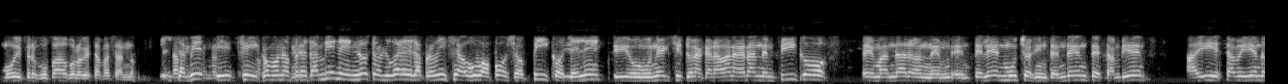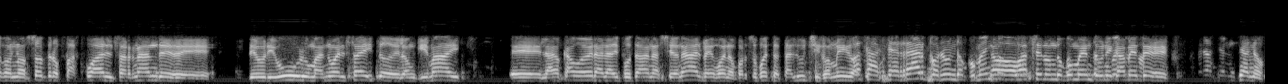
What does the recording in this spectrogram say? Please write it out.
muy preocupado por lo que está pasando. Y también, y, sí, cómo no, pero también en otros lugares de la provincia hubo apoyo, Pico, sí, Telén. Sí, hubo un éxito, una caravana grande en Pico, eh, mandaron en, en, Telén muchos intendentes también. Ahí está viniendo con nosotros Pascual Fernández de, de Uriburu, Manuel Feito de Lonquimay, eh, la acabo de ver a la diputada nacional, bueno, por supuesto está Luchi conmigo. ¿Vas a cerrar con un documento? No, va a ser un documento únicamente... Gracias, Luciano.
